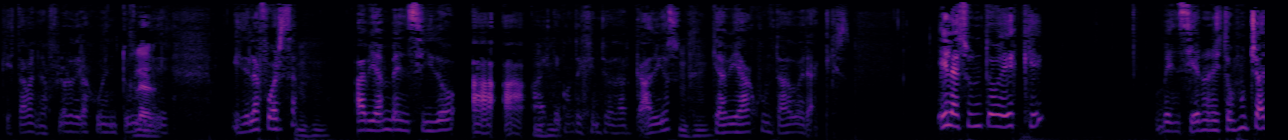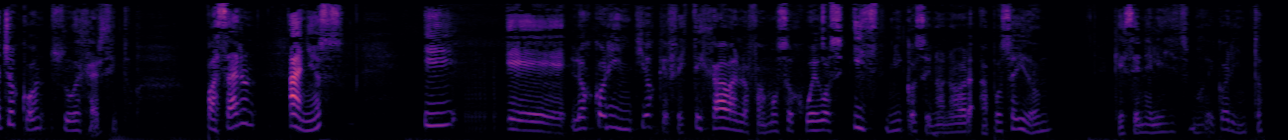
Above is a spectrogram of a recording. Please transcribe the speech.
que estaban en la flor de la juventud y, de, la fuerza, habían vencido a, este contingente de arcadios que había juntado Heracles. El asunto es que vencieron estos muchachos con su ejército. Pasaron años y eh, los corintios que festejaban los famosos juegos ísmicos en honor a Poseidón, que es en el istmo de Corinto,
